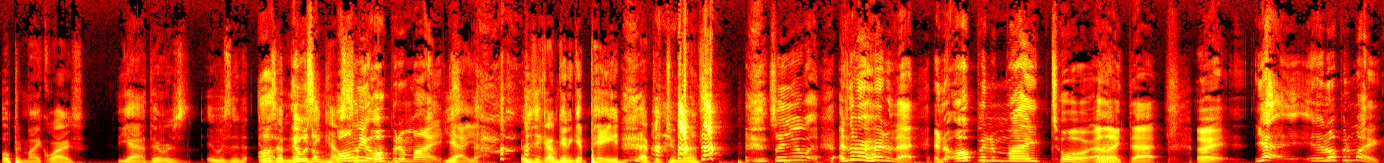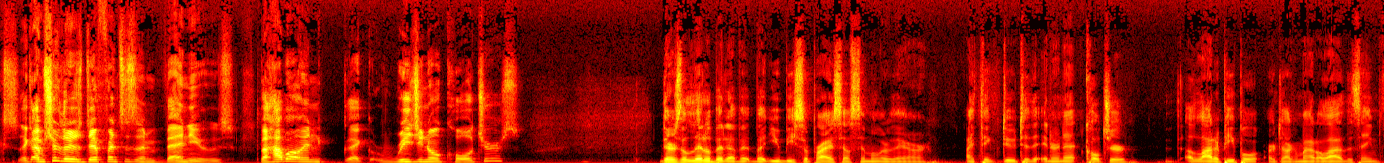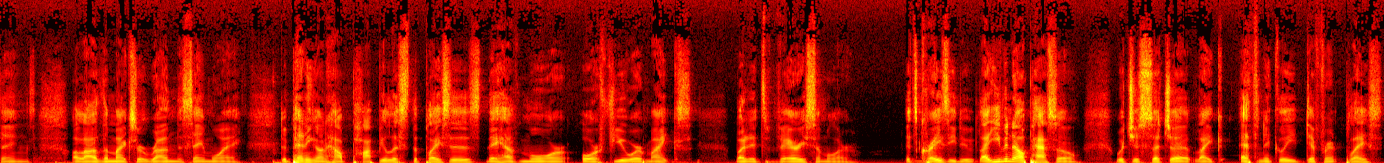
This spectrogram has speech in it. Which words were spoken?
Open mic wise, yeah, there was. It was an. It was Oh, amazing how only similar. open mic. Yeah, yeah. you think I'm gonna get paid after two months? so you, I never heard of that. An open mic tour. I like that. All right. Yeah, in open mics. Like I'm sure there's differences in venues, but how about in like regional cultures? There's a little bit of it, but you'd be surprised how similar they are. I think due to the internet culture, a lot of people are talking about a lot of the same things. A lot of the mics are run the same way. Depending on how populous the place is, they have more or fewer mics, but it's very similar. It's crazy, dude. Like even El Paso, which is such a like ethnically different place.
